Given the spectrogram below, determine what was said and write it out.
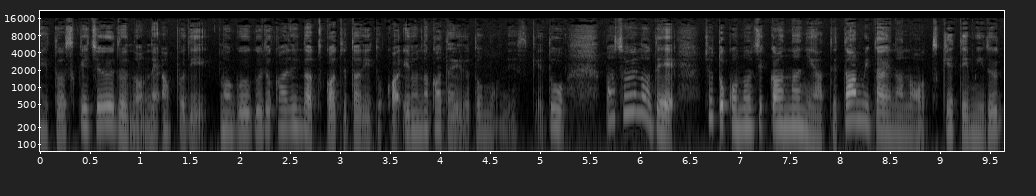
えっとスケジュールのねアプリ、まあ、Google カレンダー使ってたりとかいろんな方いると思うんですけど、まあ、そういうのでちょっとこの時間何やってたみたいなのをつけてみる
